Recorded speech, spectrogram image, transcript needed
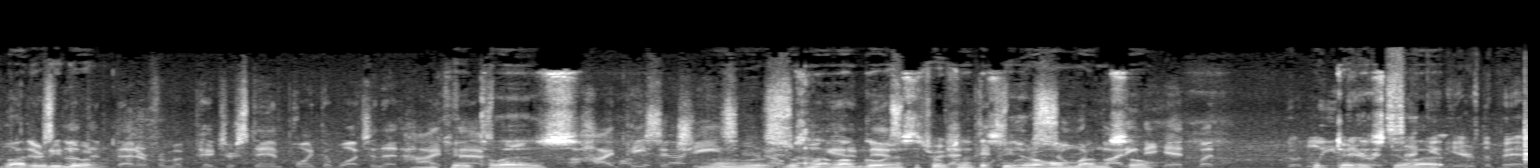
Vladdy, what There's are you nothing doing? better from a pitcher standpoint than watching that high Okay, fastball, Tellez. a high piece of oh, cheese. Oh, it wasn't that long ago in a situation That like this, he hit a looked so home run, so- hit, but Good How lead dare there they at steal second. that? Here's the pitch.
